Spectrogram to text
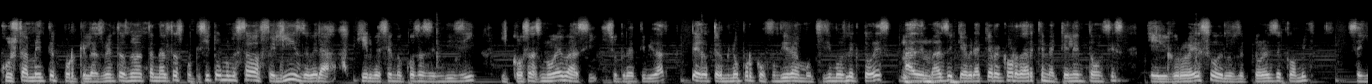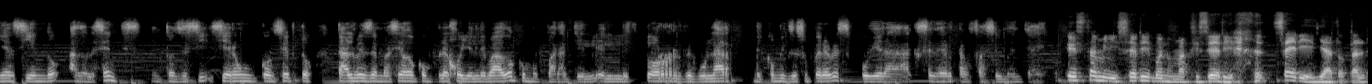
justamente porque las ventas no eran tan altas, porque sí todo el mundo estaba feliz de ver a, a Kirby haciendo cosas en DC y cosas nuevas y, y su creatividad, pero terminó por confundir a muchísimos lectores, además de que habría que recordar que en aquel entonces el grueso de los lectores de cómic seguían siendo adolescentes, entonces sí, sí era un concepto tal vez demasiado complejo y elevado como para que el, el lector regular de cómics de superhéroes pudiera acceder tan fácilmente a Esta miniserie, bueno, maxiserie, serie ya total,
